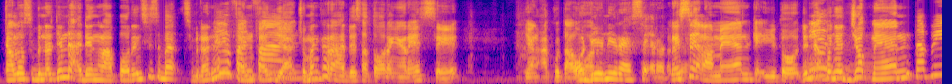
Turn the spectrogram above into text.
Kalau sebenarnya nggak ada yang ngelaporin sih sebenarnya Iya, fine fine ya. Cuman karena ada satu orang yang rese yang aku tahu. Oh dia nih rese Rat. ya? rese lah men kayak gitu. Dia nggak Iya. punya job men. Tapi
